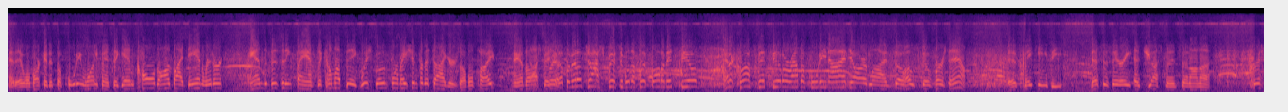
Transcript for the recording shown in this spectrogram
And they will mark it at the 41. Defense again called on by Dan Ritter and the visiting fans to come up big. Wishbone formation for the Tigers. Double tight. Hand off straight Bishop. up the middle. Josh Bishop with a football to midfield and across midfield around the 49-yard line. So close to first down. It's making the necessary adjustments and on a crisp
